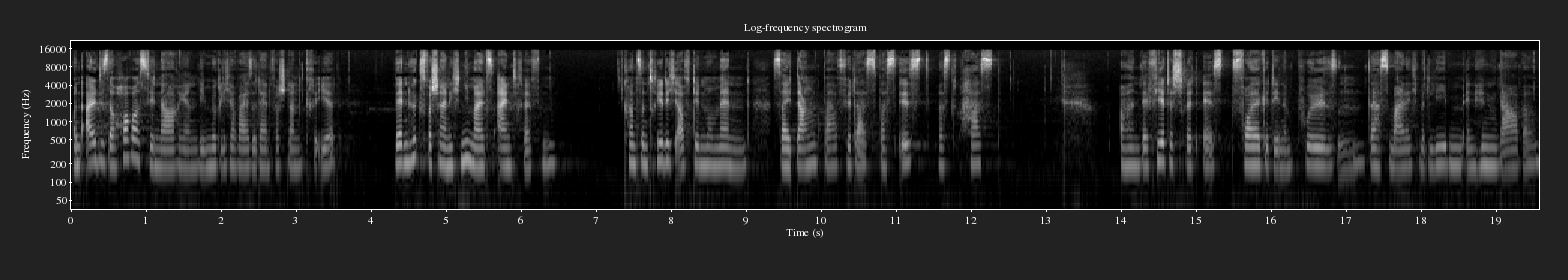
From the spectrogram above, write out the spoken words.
Und all diese Horrorszenarien, die möglicherweise dein Verstand kreiert, werden höchstwahrscheinlich niemals eintreffen. Konzentriere dich auf den Moment, sei dankbar für das, was ist, was du hast. Und der vierte Schritt ist, folge den Impulsen. Das meine ich mit Leben in Hingabe.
